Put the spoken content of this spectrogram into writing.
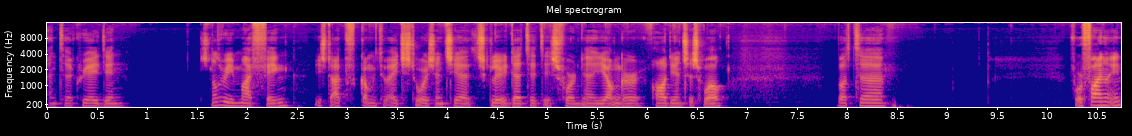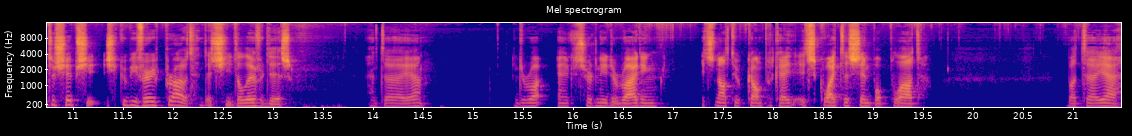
and uh, created in. It's not really my thing. These type of coming to age stories, and yeah, it's clear that it is for the younger audience as well. But uh, for final internship, she she could be very proud that she delivered this, and uh, yeah, and, the, and certainly the writing. It's not too complicated. It's quite a simple plot. But uh, yeah,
